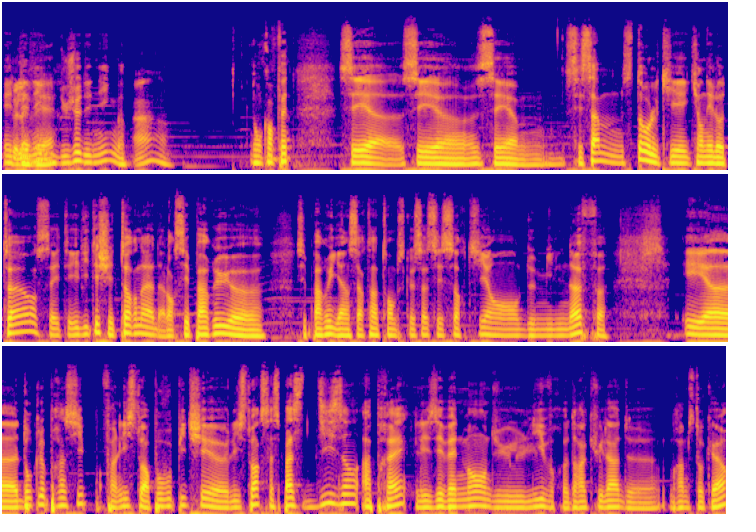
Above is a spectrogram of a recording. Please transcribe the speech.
et De de la l'énigme- VR. du jeu d'énigmes. Ah. Donc en fait, c'est euh, c'est euh, c'est euh, c'est Sam Stoll qui est qui en est l'auteur. Ça a été édité chez Tornade. Alors c'est paru euh, c'est paru il y a un certain temps parce que ça c'est sorti en 2009. Et euh, donc le principe, enfin l'histoire, pour vous pitcher l'histoire, ça se passe dix ans après les événements du livre Dracula de Bram Stoker.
